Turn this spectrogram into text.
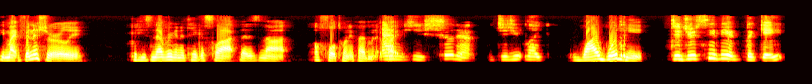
He might finish it early, but he's never going to take a slot that is not a full 25 minute And fight. he shouldn't. Did you like? Why would he? Did you see the the gate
